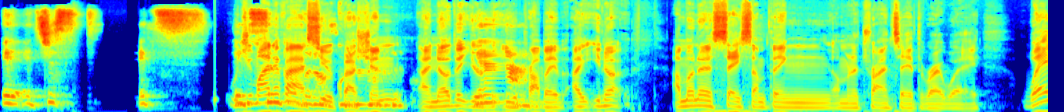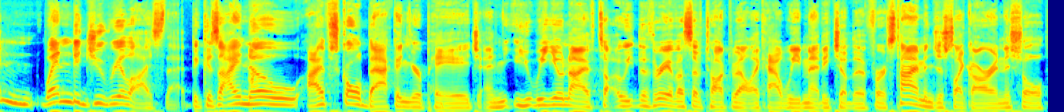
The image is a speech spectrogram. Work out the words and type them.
it, it's just it's. Would it's you mind if I ask you a question? I know that you're yeah. you're probably I, you know I'm going to say something. I'm going to try and say it the right way. When when did you realize that? Because I know I've scrolled back on your page, and you, you and I have talked. The three of us have talked about like how we met each other the first time, and just like our initial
